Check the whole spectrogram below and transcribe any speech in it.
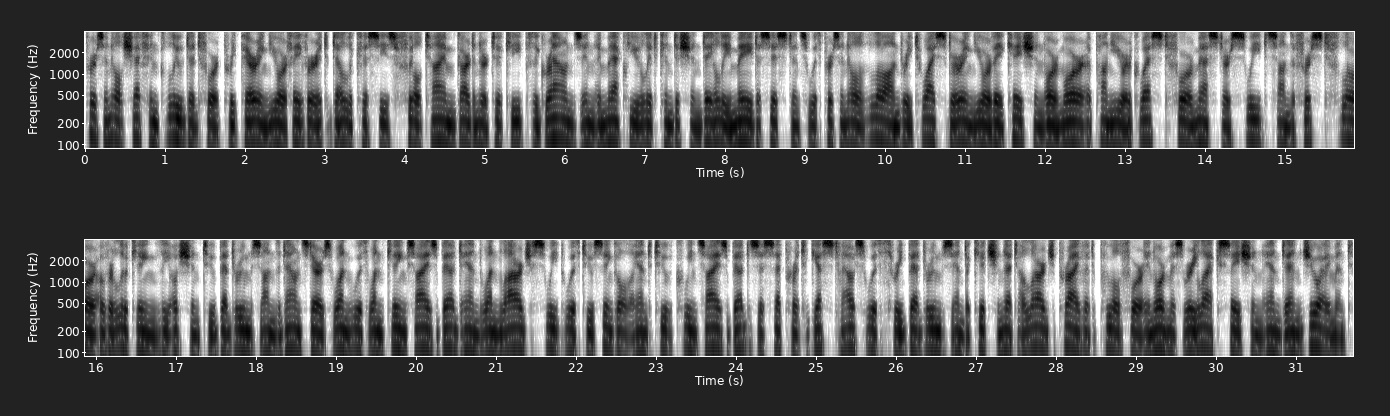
Personal chef included for preparing your favorite delicacies. Full time gardener to keep the grounds in immaculate condition. Daily maid assistance with personal laundry twice during your vacation or more upon your request. For master suites on the first floor overlooking the ocean. Two bedrooms on the downstairs, one with one king size bed and one large suite with two single and two queen size beds. A separate guest house with three bedrooms and a kitchenette. A large private pool for enormous relaxation relaxation and enjoyment.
